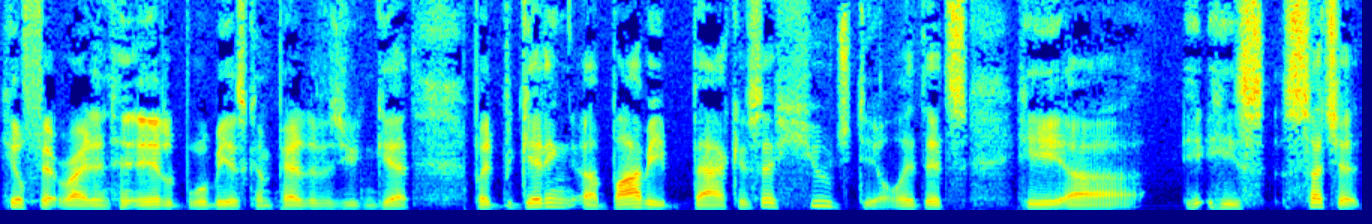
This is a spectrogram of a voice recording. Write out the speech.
He'll fit right in. It'll will be as competitive as you can get. But getting uh, Bobby back is a huge deal. It, it's he, uh, he he's such a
